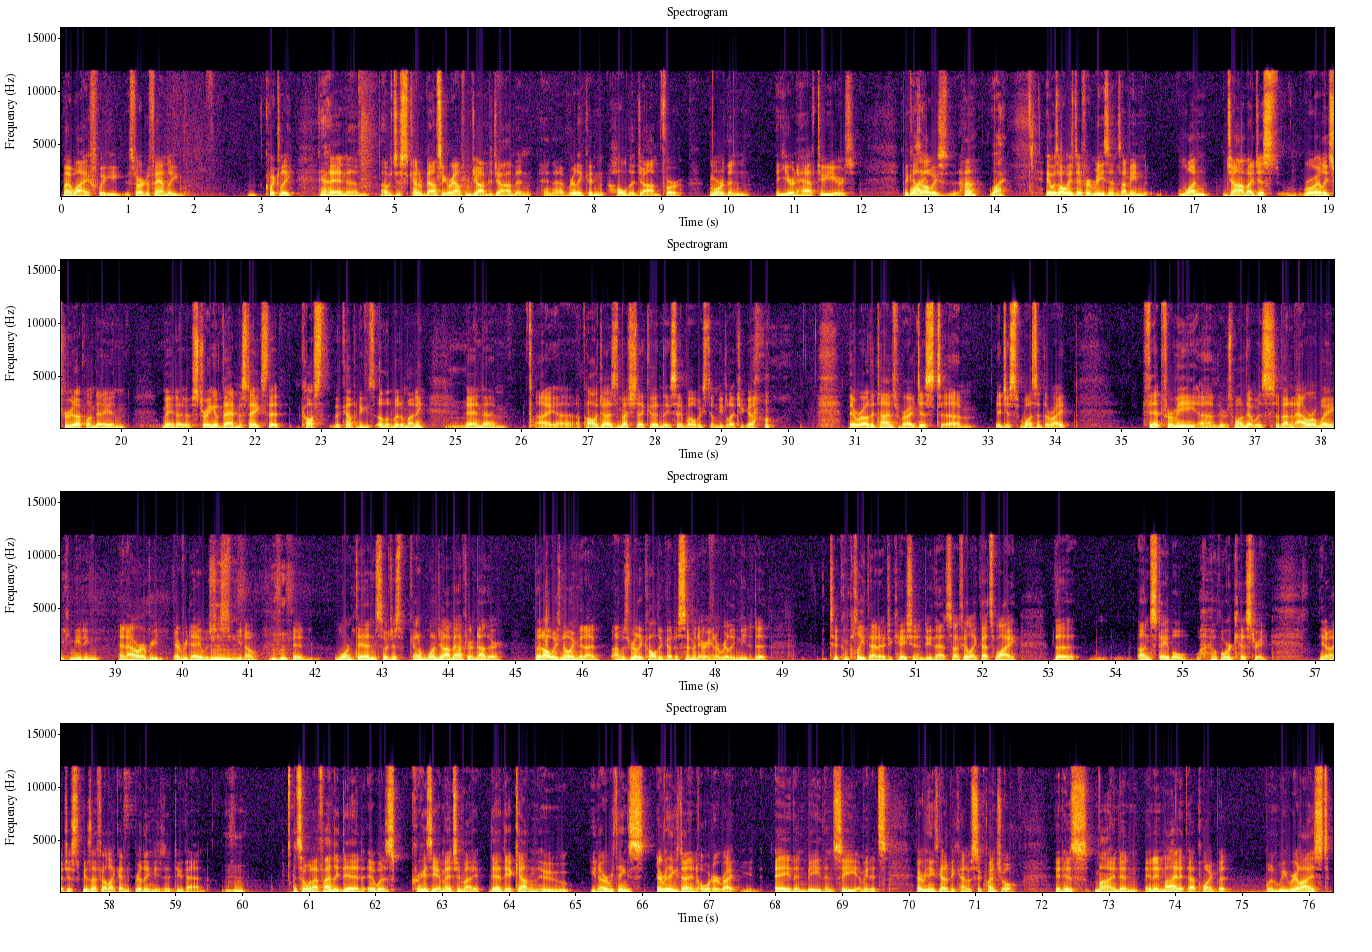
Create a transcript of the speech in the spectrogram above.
my wife. We started a family quickly. Yeah. And um, I was just kind of bouncing around from job to job, and and uh, really couldn't hold a job for more than a year and a half, two years, because Why? Always, huh? Why? It was always different reasons. I mean, one job I just royally screwed up one day and made a string of bad mistakes that cost the companies a little bit of money. And um, I uh, apologized as much as I could, and they said, "Well, we still need to let you go." there were other times where I just um, it just wasn't the right fit for me. Uh, there was one that was about an hour away and commuting an hour every every day was just you know it had worn thin. So just kind of one job after another, but always knowing that I I was really called to go to seminary and I really needed to to complete that education and do that. So I feel like that's why the unstable work history. You know, I just because I felt like I really needed to do that. Mm-hmm. And so when I finally did, it was crazy. I mentioned my dad, the accountant, who you know everything's everything's done in order, right? A, then B, then C. I mean, it's everything's got to be kind of sequential in his mind and and in mine at that point. But when we realized,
